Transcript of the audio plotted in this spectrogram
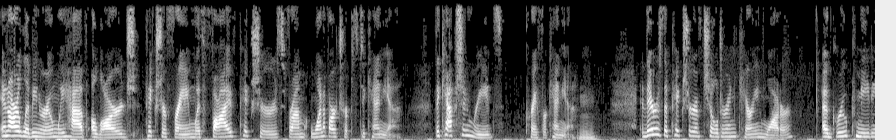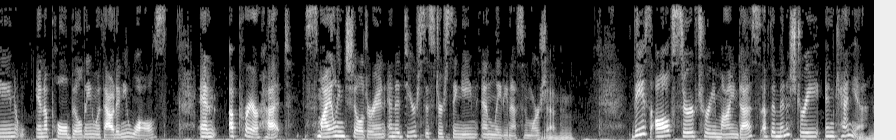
In our living room, we have a large picture frame with five pictures from one of our trips to Kenya. The caption reads, Pray for Kenya. Mm. There is a picture of children carrying water, a group meeting in a pole building without any walls, and a prayer hut, smiling children, and a dear sister singing and leading us in worship. Mm-hmm. These all serve to remind us of the ministry in Kenya, mm-hmm.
